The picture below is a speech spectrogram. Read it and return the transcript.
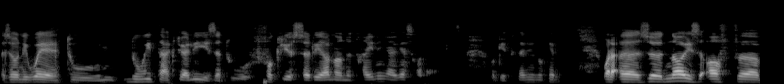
the only way to do it actually is to focus Leon on the training, I guess. Okay, okay. Voilà, uh, the noise of uh,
